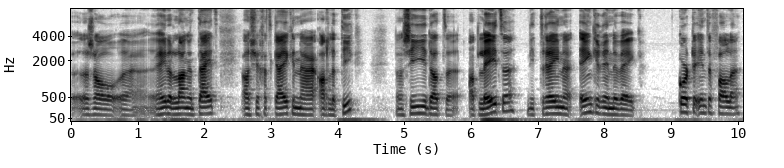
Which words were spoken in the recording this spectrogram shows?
dat is al een hele lange tijd. Als je gaat kijken naar atletiek, dan zie je dat de atleten die trainen één keer in de week korte intervallen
